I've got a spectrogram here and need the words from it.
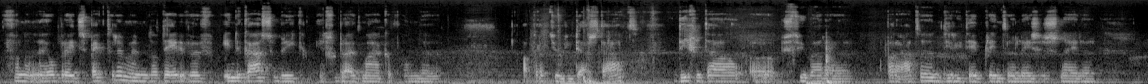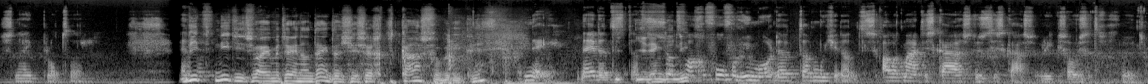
van een heel breed spectrum. En dat deden we in de kaasfabriek in gebruik maken van de apparatuur die daar staat. Digitaal uh, bestuurbare apparaten, 3D-printer, lasersnijder, snijplotter. Niet, niet iets waar je meteen aan denkt als je zegt kaasfabriek, hè? Nee, nee dat, is, dat is een soort niet... van gevoel voor humor. Dat, dat moet je dan, het is Alkmaar, het is kaas, dus het is kaasfabriek. Zo is het gegroeid.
